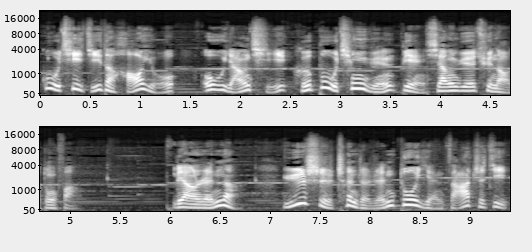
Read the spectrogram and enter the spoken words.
顾契吉的好友欧阳琦和步青云便相约去闹洞房。两人呢，于是趁着人多眼杂之际，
